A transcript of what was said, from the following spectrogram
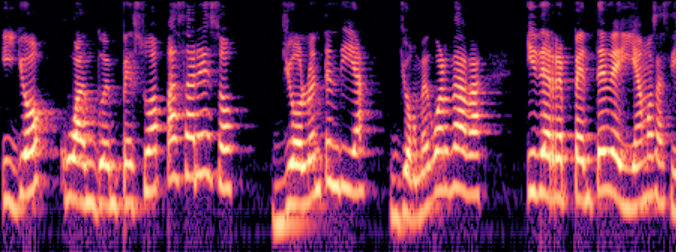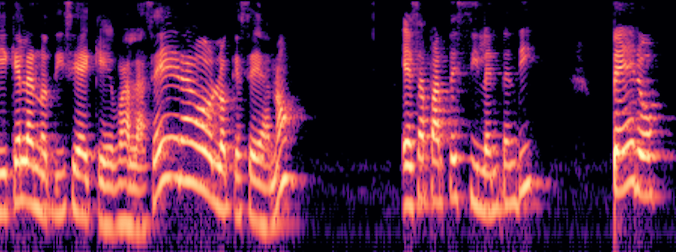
Y yo, cuando empezó a pasar eso, yo lo entendía, yo me guardaba, y de repente veíamos así que la noticia de que balacera o lo que sea, ¿no? Esa parte sí la entendí. Pero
